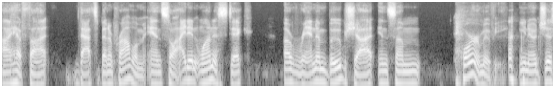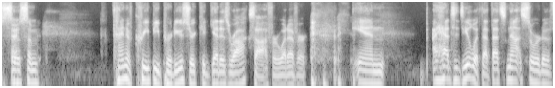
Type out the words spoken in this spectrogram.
I have thought that's been a problem. And so I didn't want to stick a random boob shot in some horror movie, you know, just so some kind of creepy producer could get his rocks off or whatever. and I had to deal with that. That's not sort of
